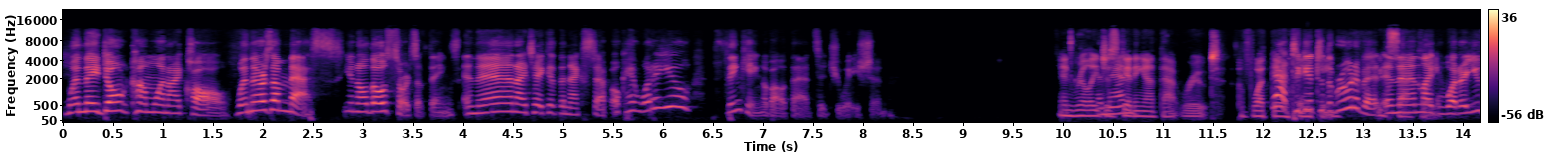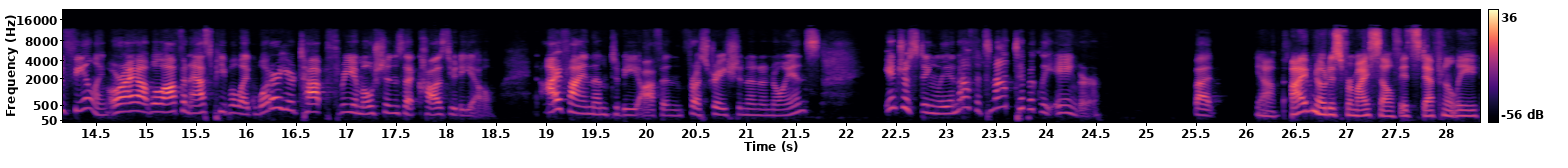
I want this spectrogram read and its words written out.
When they don't come when I call, when there's a mess, you know, those sorts of things. And then I take it the next step. Okay, what are you thinking about that situation? And really And just then- getting at that root of what they're yeah to get to the root of it. And then like what are you feeling? Or i will often ask people like what are your top three emotions that cause you to yell? I find them to be often frustration and annoyance. Interestingly enough it's not typically anger but Yeah. I've noticed for myself, it's definitely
